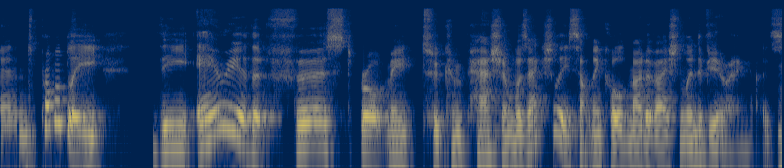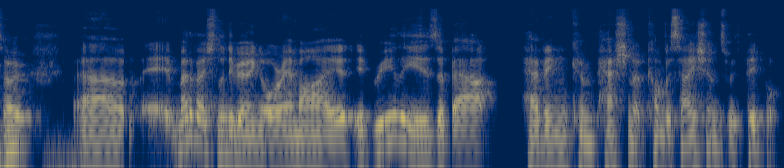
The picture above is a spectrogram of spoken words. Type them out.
and probably the area that first brought me to compassion was actually something called motivational interviewing. So, mm-hmm. uh, motivational interviewing, or MI, it, it, really is about having compassionate conversations with people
